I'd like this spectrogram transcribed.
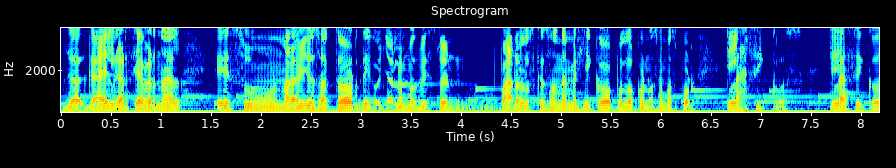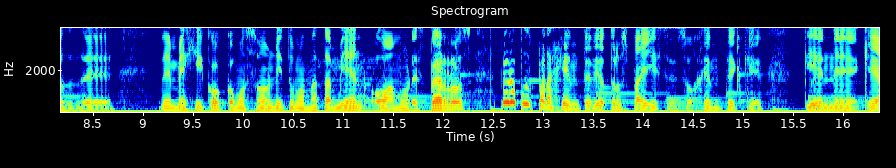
Gael García Bernal es un maravilloso actor, digo, ya lo hemos visto en... Para los que son de México, pues lo conocemos por clásicos, clásicos de, de México como son Y tu mamá también o Amores Perros, pero pues para gente de otros países o gente que tiene que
